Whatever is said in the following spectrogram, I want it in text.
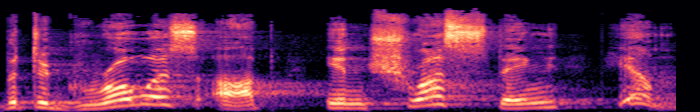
but to grow us up in trusting him.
